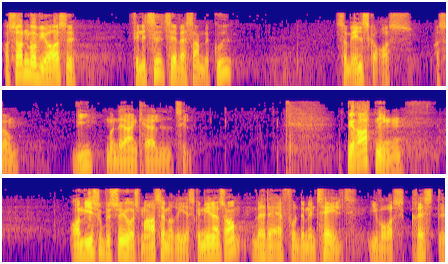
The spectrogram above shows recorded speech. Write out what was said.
Og sådan må vi også finde tid til at være sammen med Gud, som elsker os, og som vi må nære en kærlighed til. Beretningen om Jesu besøg hos Martha og Maria skal minde os om, hvad der er fundamentalt i vores kristne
